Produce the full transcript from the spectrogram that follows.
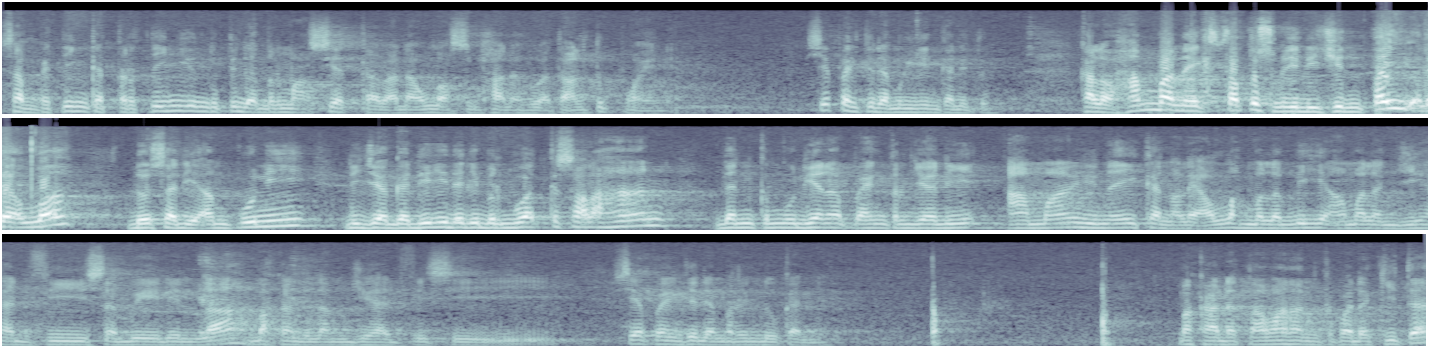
sampai tingkat tertinggi untuk tidak bermaksiat kepada Allah Subhanahu wa taala. Itu poinnya. Siapa yang tidak menginginkan itu? Kalau hamba naik status menjadi dicintai oleh Allah dosa diampuni dijaga diri dari berbuat kesalahan dan kemudian apa yang terjadi? Amal dinaikkan oleh Allah melebihi amalan jihad fi sabilillah bahkan dalam jihad visi siapa yang tidak merindukannya maka ada tawaran kepada kita,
